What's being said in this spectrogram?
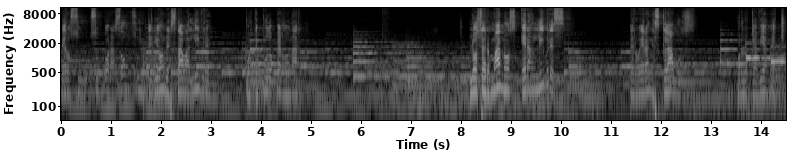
pero su, su corazón, su interior estaba libre porque pudo perdonar. Los hermanos eran libres, pero eran esclavos por lo que habían hecho.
